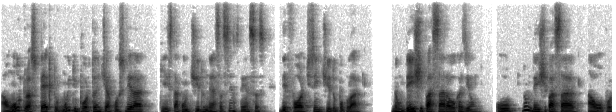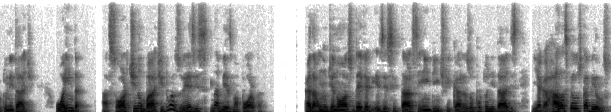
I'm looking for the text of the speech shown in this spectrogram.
Há um outro aspecto muito importante a considerar que está contido nessas sentenças de forte sentido popular. Não deixe passar a ocasião, ou não deixe passar a oportunidade, ou ainda, a sorte não bate duas vezes na mesma porta. Cada um de nós deve exercitar-se em identificar as oportunidades e agarrá-las pelos cabelos,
